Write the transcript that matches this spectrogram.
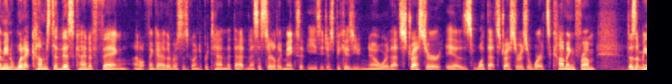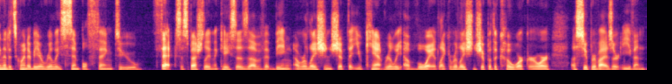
I mean, when it comes to this kind of thing, I don't think either of us is going to pretend that that necessarily makes it easy. Just because you know where that stressor is, what that stressor is, or where it's coming from, doesn't mean that it's going to be a really simple thing to fix, especially in the cases of it being a relationship that you can't really avoid, like a relationship with a coworker or a supervisor, even.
